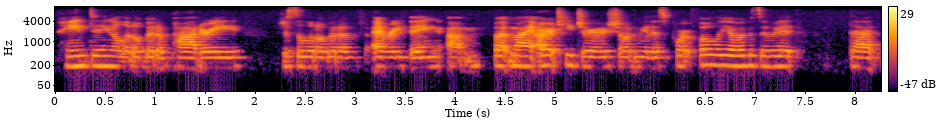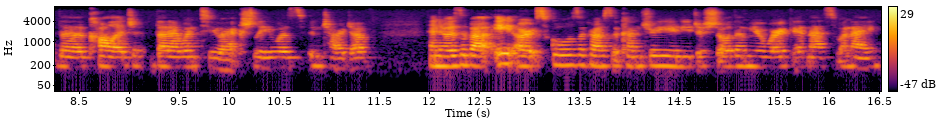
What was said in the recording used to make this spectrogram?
painting, a little bit of pottery, just a little bit of everything. Um, but my art teacher showed me this portfolio exhibit that the college that I went to actually was in charge of. And it was about eight art schools across the country, and you just show them your work. And that's when I,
